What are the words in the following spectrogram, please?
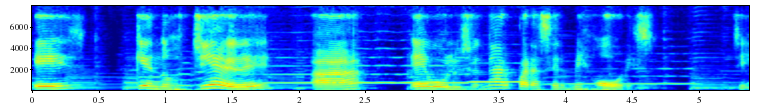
es que nos lleve a evolucionar para ser mejores. ¿sí?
